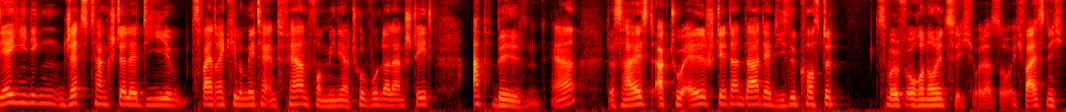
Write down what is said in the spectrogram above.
derjenigen Jet-Tankstelle, die zwei, drei Kilometer entfernt vom Miniaturwunderland steht, abbilden. Ja? Das heißt, aktuell steht dann da, der Diesel kostet 12,90 Euro oder so. Ich weiß nicht,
